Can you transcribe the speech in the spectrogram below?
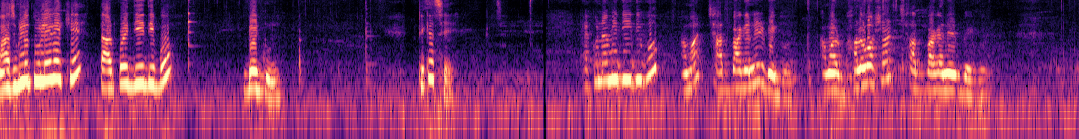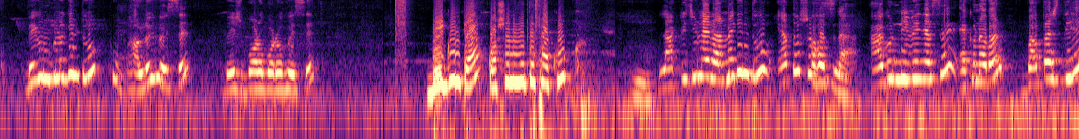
মাছগুলো তুলে রেখে তারপরে দিয়ে দিব বেগুন। ঠিক আছে? এখন আমি দিয়ে দিব আমার ছাদ বাগানের বেগুন আমার ভালোবাসার ছাদ বাগানের বেগুন। বেগুনগুলো কিন্তু খুব ভালোই হয়েছে বেশ বড় বড় হয়েছে। বেগুনটা কষানো হতে থাকুক। লাকড়ি চুলায় রান্না কিন্তু এত সহজ না। আগুন নিভে গেছে, এখন আবার বাতাস দিয়ে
